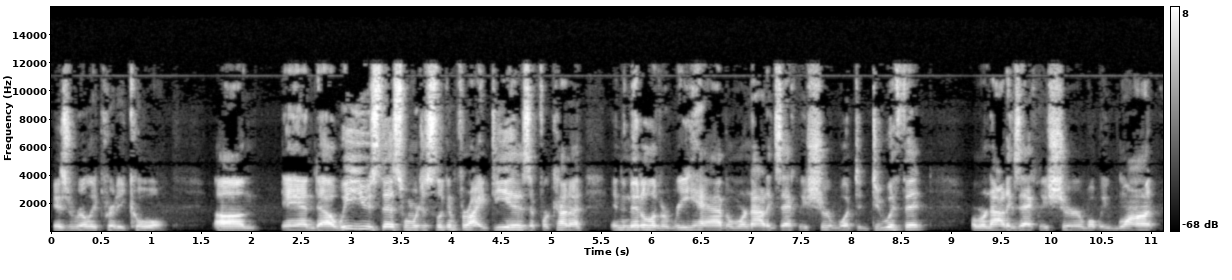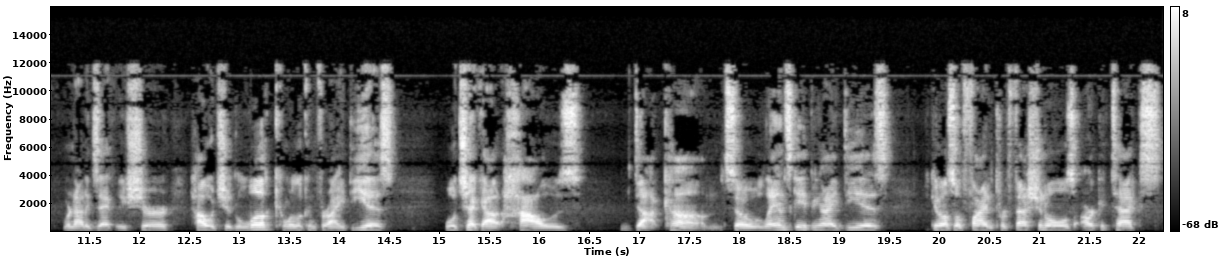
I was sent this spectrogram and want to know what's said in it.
is really pretty cool. Um, and uh, we use this when we're just looking for ideas. If we're kind of in the middle of a rehab and we're not exactly sure what to do with it, or we're not exactly sure what we want, we're not exactly sure how it should look, and we're looking for ideas, we'll check out houzz.com. So, landscaping ideas, you can also find professionals, architects,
